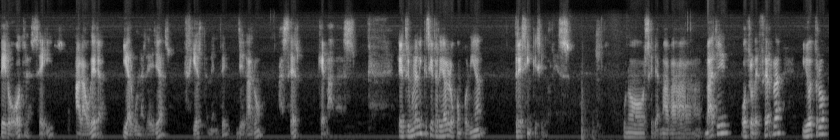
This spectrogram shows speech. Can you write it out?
pero otras seis a la hoguera y algunas de ellas ciertamente llegaron a ser quemadas. El tribunal inquisitorial lo componían tres inquisidores. Uno se llamaba Valle, otro Becerra y otro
